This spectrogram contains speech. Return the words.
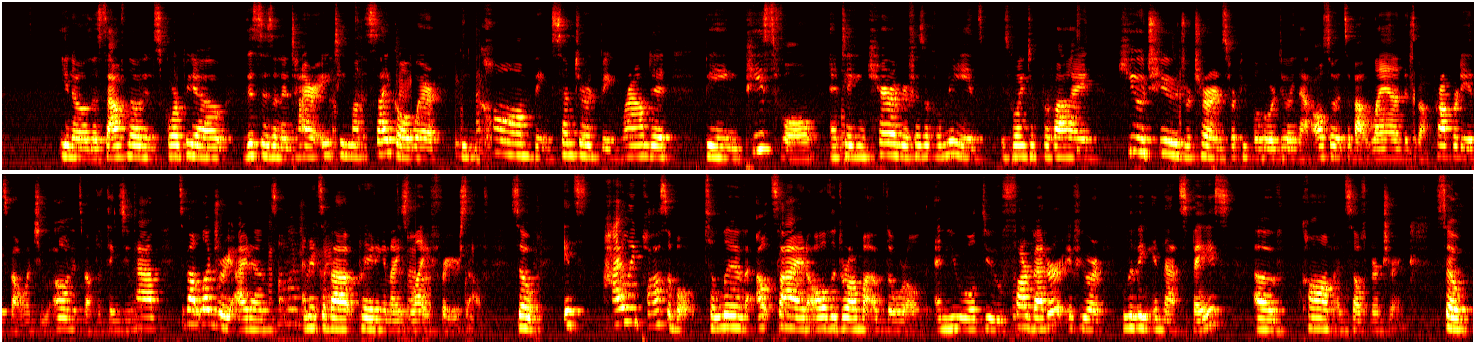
you know, the South Node in Scorpio, this is an entire 18 month cycle where being calm, being centered, being grounded, being peaceful, and taking care of your physical needs is going to provide huge, huge returns for people who are doing that. Also, it's about land, it's about property, it's about what you own, it's about the things you have, it's about luxury items, and it's about creating a nice life for yourself. So it's highly possible to live outside all the drama of the world, and you will do far better if you are living in that space of calm and self nurturing. So,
